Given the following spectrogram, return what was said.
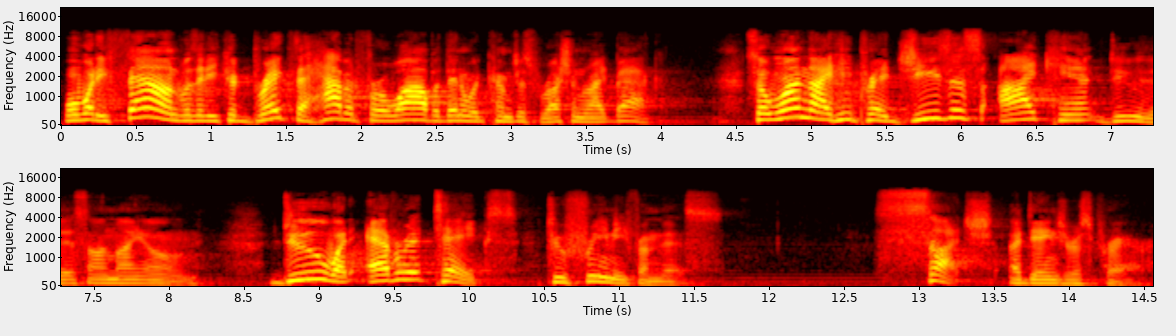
Well, what he found was that he could break the habit for a while, but then it would come just rushing right back. So one night he prayed, Jesus, I can't do this on my own. Do whatever it takes to free me from this. Such a dangerous prayer.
